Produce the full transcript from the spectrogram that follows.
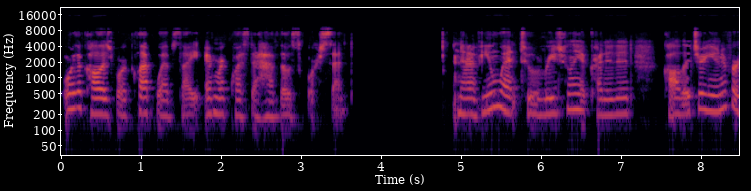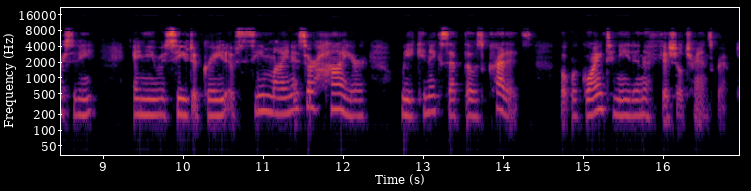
or the College Board CLEP website and request to have those scores sent. Now, if you went to a regionally accredited college or university and you received a grade of C minus or higher, we can accept those credits, but we're going to need an official transcript.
